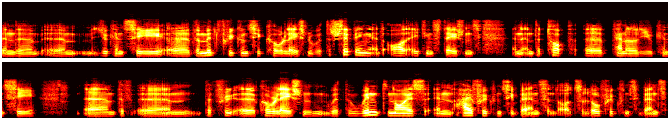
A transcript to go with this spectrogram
in the um, you can see uh, the mid frequency correlation with the shipping at all 18 stations, and in the top uh, panel you can see um, the um, the free, uh, correlation with the wind noise in high frequency bands and also low frequency bands.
